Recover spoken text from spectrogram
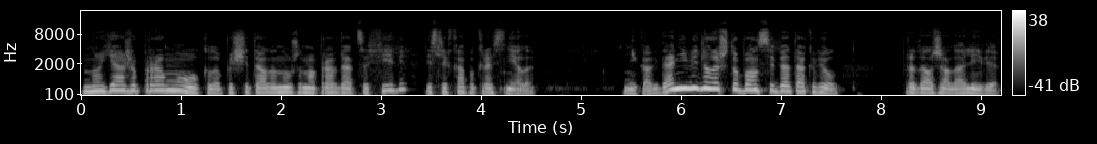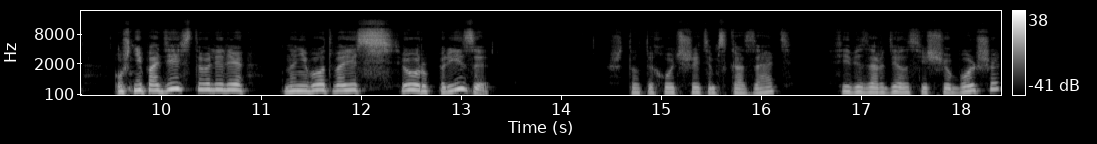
«Но я же промокла», — посчитала нужным оправдаться Фиби и слегка покраснела. «Никогда не видела, чтобы он себя так вел», — продолжала Оливия. «Уж не подействовали ли на него твои сюрпризы?» «Что ты хочешь этим сказать?» Фиби зарделась еще больше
